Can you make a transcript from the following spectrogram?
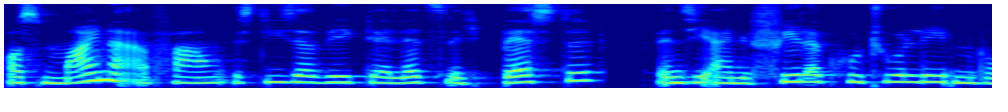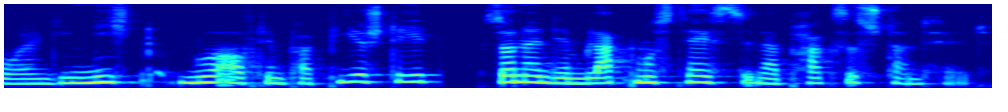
Aus meiner Erfahrung ist dieser Weg der letztlich beste, wenn Sie eine Fehlerkultur leben wollen, die nicht nur auf dem Papier steht, sondern dem Lackmustest in der Praxis standhält.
